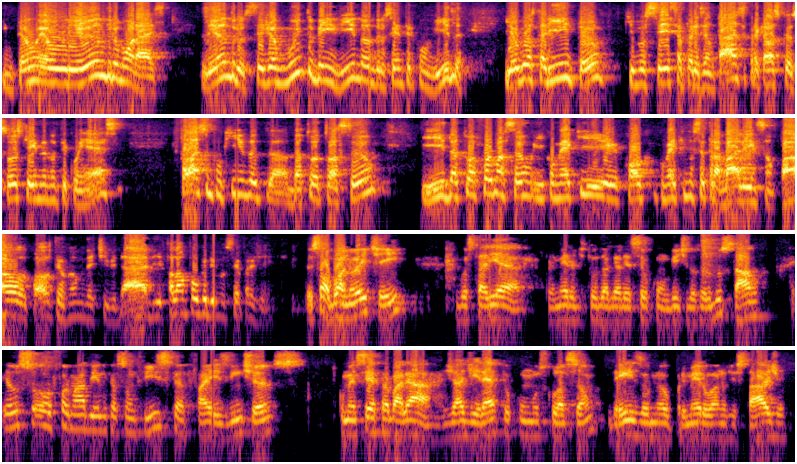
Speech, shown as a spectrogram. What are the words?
Então é o Leandro Moraes. Leandro, seja muito bem-vindo ao Andro Center Convida. E eu gostaria então que você se apresentasse para aquelas pessoas que ainda não te conhecem, falasse um pouquinho da, da tua atuação e da tua formação e como é que qual, como é que você trabalha em São Paulo, qual é o teu ramo de atividade e falar um pouco de você para gente. Pessoal, boa noite aí. Gostaria, primeiro de tudo, agradecer o convite do Dr. Gustavo. Eu sou formado em Educação Física faz 20 anos. Comecei a trabalhar já direto com musculação, desde o meu primeiro ano de estágio.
